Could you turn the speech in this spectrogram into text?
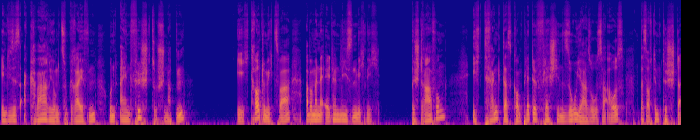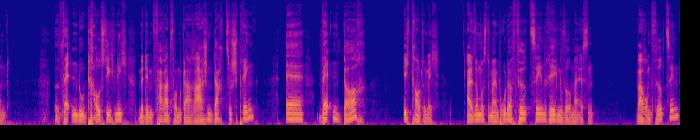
in dieses Aquarium zu greifen und einen Fisch zu schnappen? Ich traute mich zwar, aber meine Eltern ließen mich nicht. Bestrafung? Ich trank das komplette Fläschchen Sojasauce aus, das auf dem Tisch stand. Wetten, du traust dich nicht, mit dem Fahrrad vom Garagendach zu springen? Äh, wetten doch? Ich traute mich. Also musste mein Bruder 14 Regenwürmer essen. Warum 14?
